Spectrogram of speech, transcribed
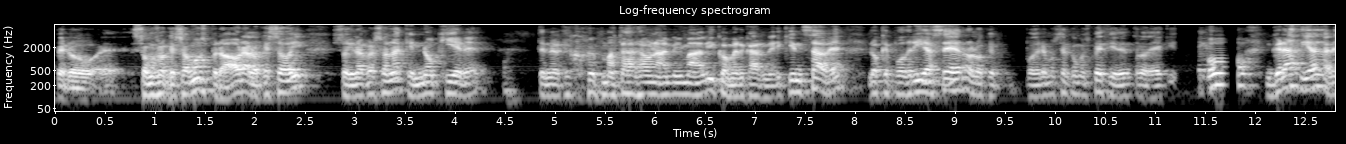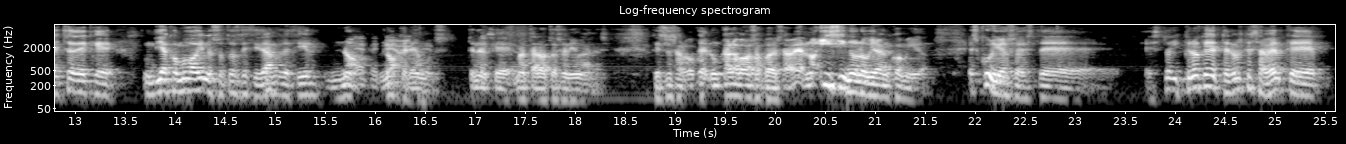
pero somos lo que somos, pero ahora lo que soy, soy una persona que no quiere tener que matar a un animal y comer carne. Y quién sabe lo que podría ser o lo que podremos ser como especie dentro de X tiempo, gracias al hecho de que un día como hoy nosotros decidamos decir no, no queremos tener que matar a otros animales. Que eso es algo que nunca lo vamos a poder saber, ¿no? Y si no lo hubieran comido. Es curioso este, esto y creo que tenemos que saber que,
